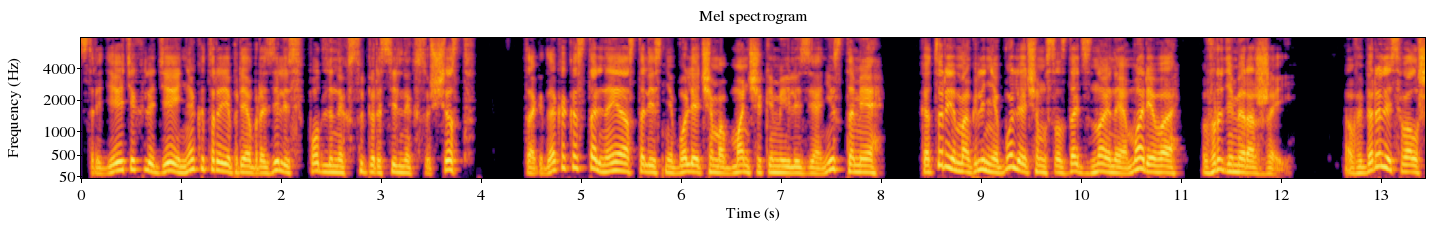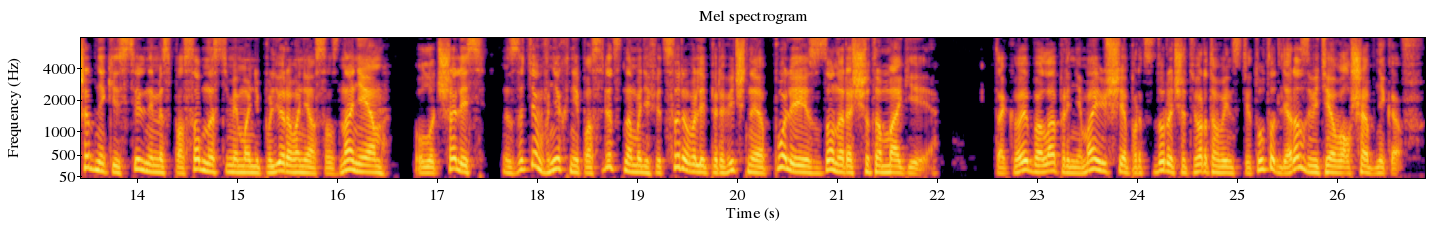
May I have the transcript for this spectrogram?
Среди этих людей некоторые преобразились в подлинных суперсильных существ, тогда как остальные остались не более чем обманщиками-иллюзионистами, которые могли не более чем создать знойное марево, вроде миражей. Выбирались волшебники с сильными способностями манипулирования сознанием, улучшались, затем в них непосредственно модифицировали первичное поле из зоны расчёта магии. Такой была принимающая процедура четвёртого института для развития волшебников.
